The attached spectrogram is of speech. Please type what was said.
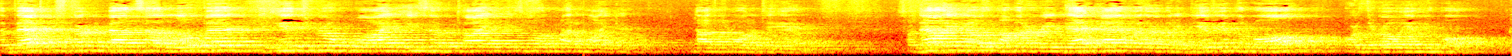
The back is starting to bounce out a little bit. The end's real wide. He's uptight. He's going, I don't like it. Not throwing it to him. So now he goes, I'm going to read that guy whether I'm going to give him the ball or throw him the ball.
